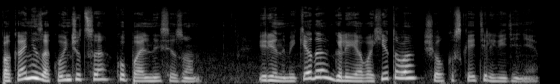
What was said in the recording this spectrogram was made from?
пока не закончится купальный сезон. Ирина Микеда, Галия Вахитова, Щелковское телевидение.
